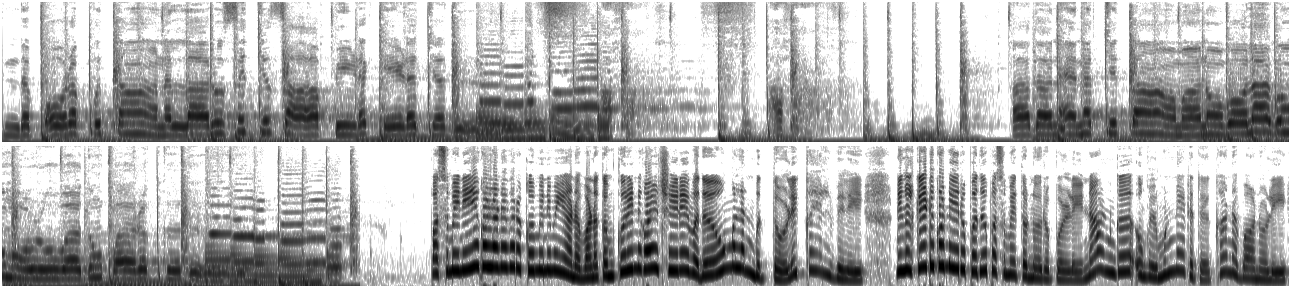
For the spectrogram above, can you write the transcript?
இந்த போறப்பு தான் நல்லா ருசிச்சு சாப்பிட கிடைச்சது ஆஹா. ஆஹா. அத நினைச்சு தான் மனோ உலகம் முழுவதும் பறக்குது. பசுமை நேயர்கள் அனைவருக்கும் இனிமையான வணக்கம். குறி நிகழ்ச்சி இணைவது உங்கள் அன்பு தோழி கயல்வெளி நீங்கள் கேட்டுக்கொண்டு இருப்பது பசுமை தொண்ணூறு புள்ளி நான்கு உங்கள் முன்னேற்றத்துக்கான வானொலி.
